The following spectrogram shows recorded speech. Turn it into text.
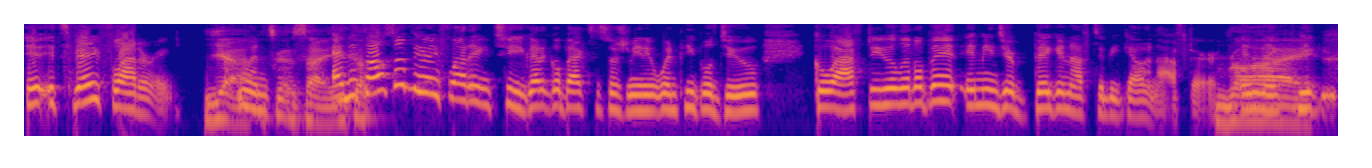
it, it's very flattering, Yeah, I was to say. and you've it's got- also very flattering too. You got to go back to social media when people do go after you a little bit. It means you're big enough to be going after, and like Right. big,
